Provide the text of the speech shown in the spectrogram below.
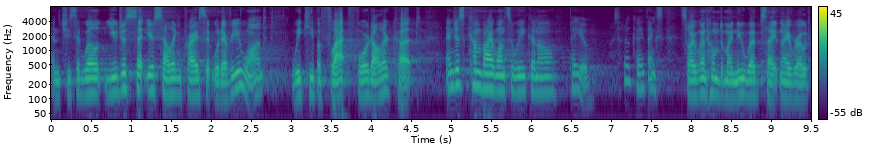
And she said, Well, you just set your selling price at whatever you want. We keep a flat $4 cut, and just come by once a week and I'll pay you. I said, Okay, thanks. So I went home to my new website and I wrote,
